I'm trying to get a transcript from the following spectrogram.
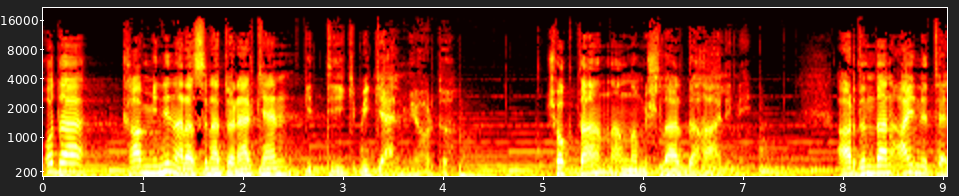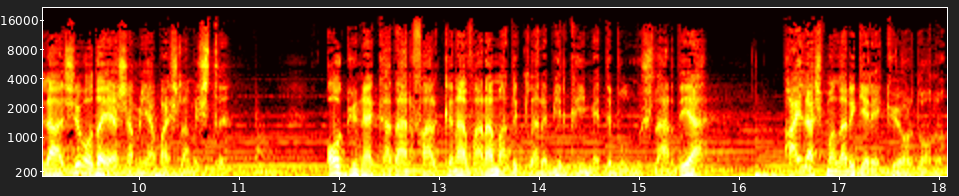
O da kavminin arasına dönerken gittiği gibi gelmiyordu. Çoktan anlamışlardı halini. Ardından aynı telaşı o da yaşamaya başlamıştı. O güne kadar farkına varamadıkları bir kıymeti bulmuşlardı ya, paylaşmaları gerekiyordu onu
